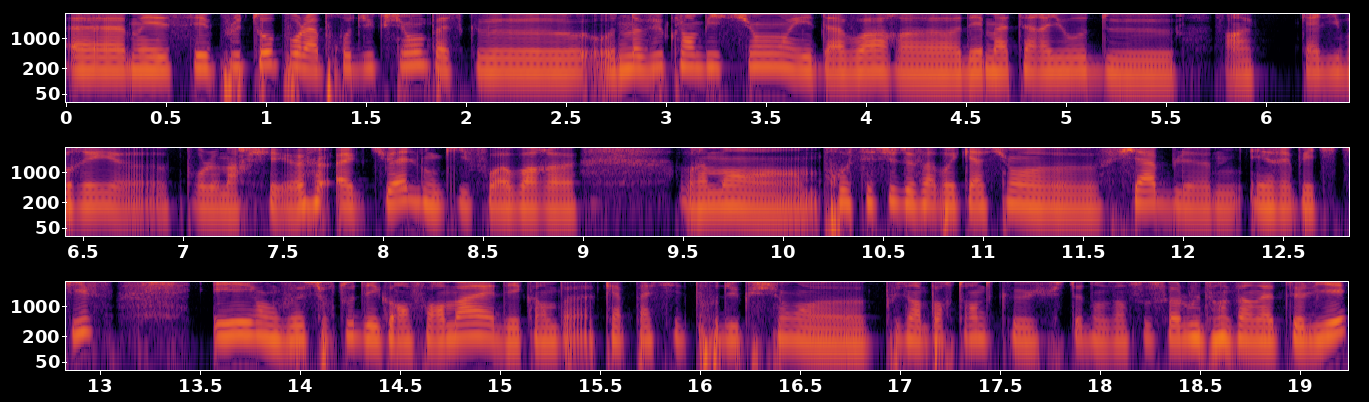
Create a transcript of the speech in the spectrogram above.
mais c'est plutôt pour la production, parce que on a vu que l'ambition est d'avoir des matériaux de, calibré euh, pour le marché euh, actuel. Donc il faut avoir euh, vraiment un processus de fabrication fiable et répétitif. Et on veut surtout des grands formats et des capacités de production plus importantes que juste dans un sous-sol ou dans un atelier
